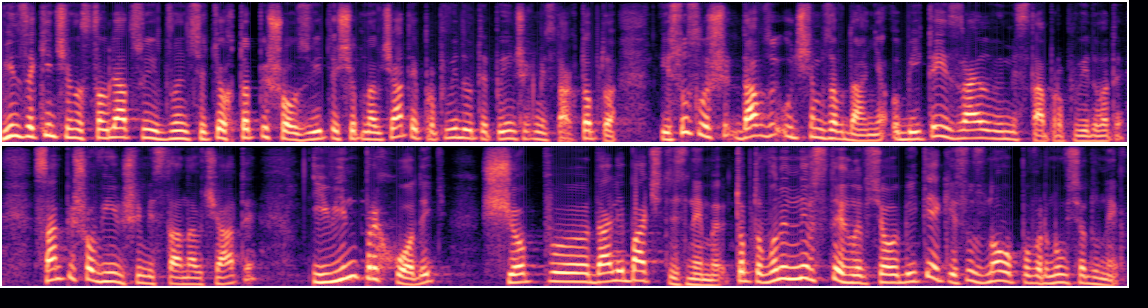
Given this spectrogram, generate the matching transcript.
Він закінчив наставляти своїх 12, хто пішов звідти, щоб навчати і проповідувати по інших містах. Тобто Ісус лише дав учням завдання обійти Ізраїлеві міста проповідувати. Сам пішов в інші міста навчати, і він приходить, щоб е, далі бачити з ними. Тобто вони не встигли всього обійти, як Ісус знову повернувся до них.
